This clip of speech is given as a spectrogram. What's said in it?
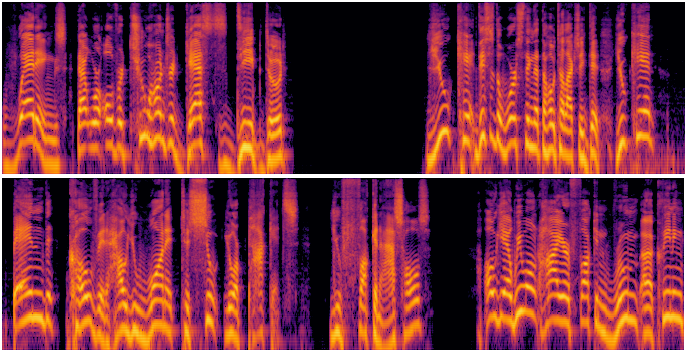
weddings that were over 200 guests deep, dude. You can't this is the worst thing that the hotel actually did. You can't bend COVID how you want it to suit your pockets. You fucking assholes. Oh yeah, we won't hire fucking room uh, cleaning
